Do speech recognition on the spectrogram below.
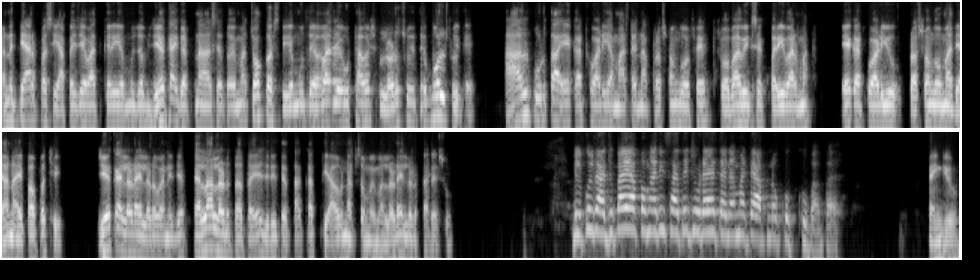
અને ત્યાર પછી આપે જે વાત કરી એ મુજબ જે કાંઈ ઘટના હશે તો એમાં ચોક્કસથી એ મુદ્દે અવાજ ઉઠાવીશું લડશું તે બોલશું તે. હાલ પૂરતા એક અઠવાડિયા માટેના પ્રસંગો છે. સ્વાભાવિક છે પરિવારમાં એક અઠવાડિયું પ્રસંગોમાં ધ્યાન આપ્યા પછી જે કઈ લડાઈ લડવાની છે પહેલા લડતા હતા એ જ રીતે તાકાતથી આવનાર સમયમાં લડાઈ લડતા રહેશું. બિલકુલ રાજુભાઈ આપ અમારી સાથે જોડાયા તેના માટે આપનો ખૂબ ખૂબ આભાર. થેન્ક યુ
